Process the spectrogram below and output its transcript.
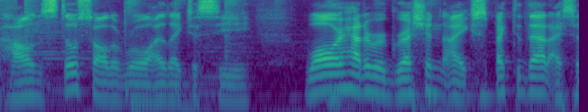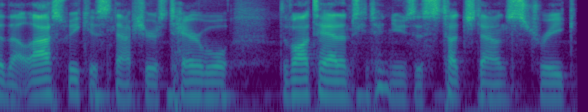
Hollins still saw the role I'd like to see. Waller had a regression. I expected that. I said that last week. His snap share is terrible. Davante Adams continues his touchdown streak.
